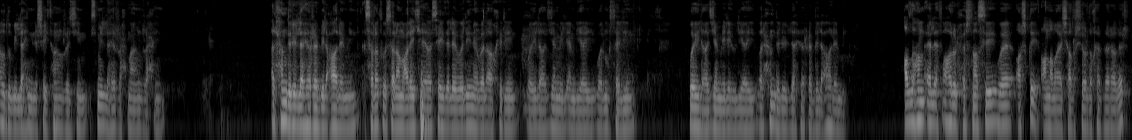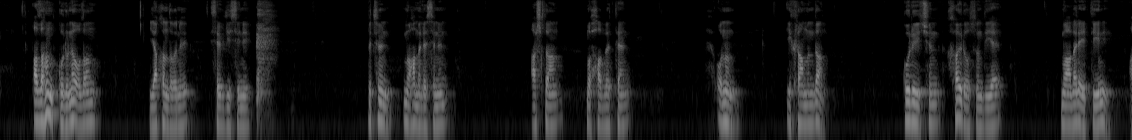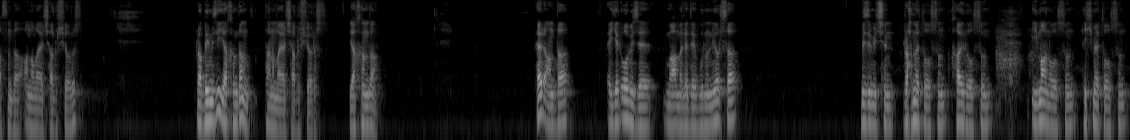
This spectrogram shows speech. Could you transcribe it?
Euzu billahi mineşşeytanirracim. Bismillahirrahmanirrahim. Elhamdülillahi rabbil alamin. Essalatu vesselamu aleyke ya seyyidel evvelin ve'l ahirin ve ila cemil enbiya'i ve'l murselin ve ila cemil evliya'i ve'lhamdülillahi rabbil alamin. Allah'ın el ef'alül husnası ve aşkı anlamaya çalışıyorduk hep beraber. Allah'ın kuluna olan yakınlığını, sevgisini, bütün muamelesinin aşktan, muhabbetten, onun ikramından kulü için hayır olsun diye muamele ettiğini aslında anlamaya çalışıyoruz. Rabbimizi yakından tanımaya çalışıyoruz. Yakından. Her anda eğer o bize muamelede bulunuyorsa bizim için rahmet olsun, hayır olsun, iman olsun, hikmet olsun,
